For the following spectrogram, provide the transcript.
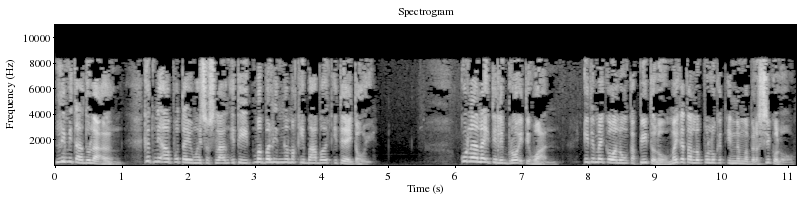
limitado laang. Kat ni Apo tayo nga Isos lang iti mabalin nga makibabaw iti daytoy. Kuna na iti libro iti Juan, iti may kawalong kapitulo, may katalupulok it inam nga bersikulo,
